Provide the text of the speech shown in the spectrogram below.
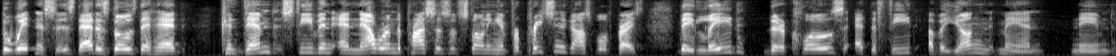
the witnesses, that is those that had condemned Stephen and now were in the process of stoning him for preaching the gospel of Christ, they laid their clothes at the feet of a young man named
